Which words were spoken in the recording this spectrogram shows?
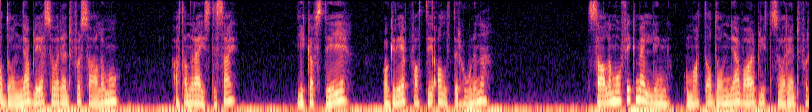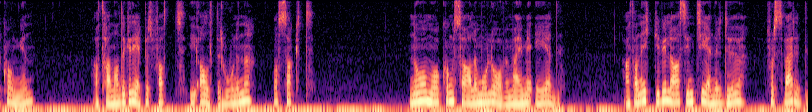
Adonja ble så redd for Salomo at han reiste seg, gikk av sted og grep fatt i alterhornene. Salomo fikk melding om at Adonja var blitt så redd for kongen at han hadde grepet fatt i alterhornene og sagt, Nå må kong Salomo love meg med ed at han ikke vil la sin tjener dø for sverd.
